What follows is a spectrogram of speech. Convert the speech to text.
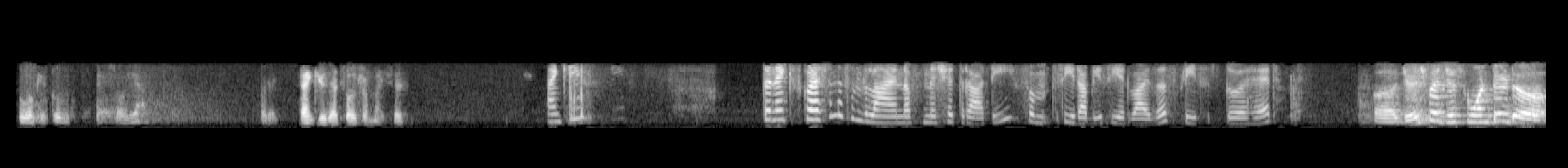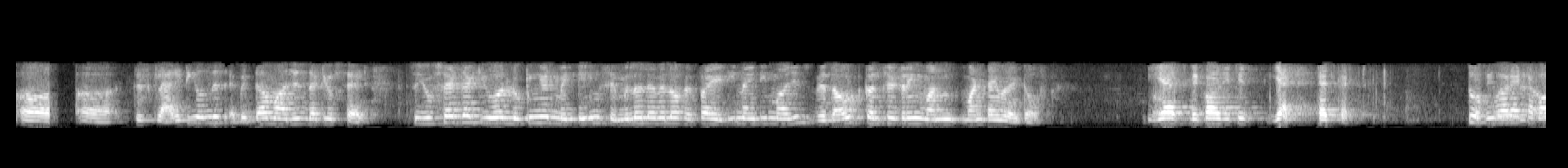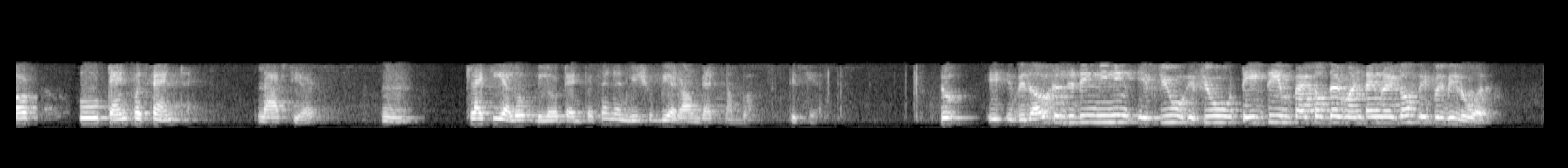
Okay. So yeah. Thank you. That's all from my side. Thank you. The next question is from the line of Nishit Rati from CWC Advisors. Please go ahead. Uh, Jayesh, I just wanted uh, uh, uh, this clarity on this EBITDA margin that you've said. So you've said that you are looking at maintaining similar level of FY 18-19 margins without considering one one-time write-off. Yes, because it is, yes, that's correct. So, so we were at about to 10% last year. Mm -hmm slightly below 10% and we should be around that number this year. So, without considering meaning, if you if you take the impact of that one-time write-off, it will be lower?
